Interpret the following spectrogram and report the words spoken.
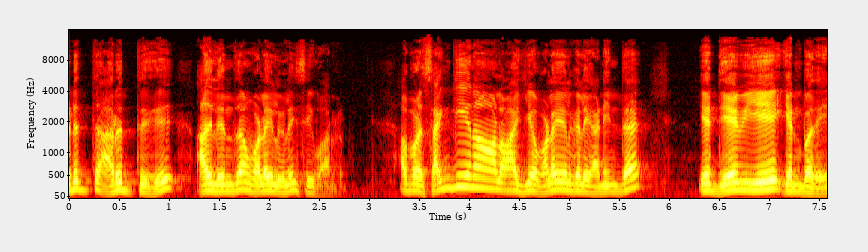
எடுத்து அறுத்து அதிலிருந்து தான் வளையல்களை செய்வார்கள். அப்போ சங்கினால் ஆகிய வளையல்களை அணிந்த ஏ தேவியே என்பதை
